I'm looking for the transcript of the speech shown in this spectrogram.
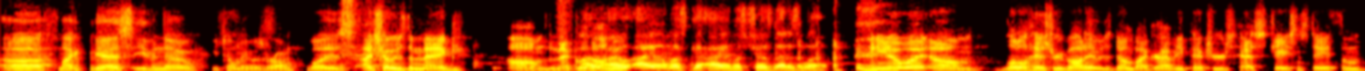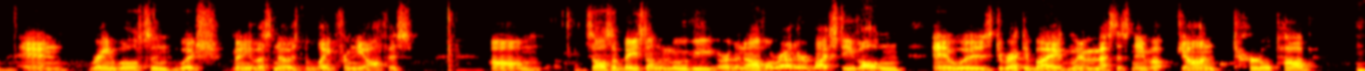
Uh, my guess, even though you told me it was wrong, was I chose the Meg, um, the I, Megalodon I, movie. I almost got, I almost chose that as well. And you know what? Um, little history about it. It was done by Gravity Pictures. Has Jason Statham and Rainn Wilson, which many of us know as Dwight from The Office. Um, it's also based on the movie or the novel rather by Steve Alten, and it was directed by I'm gonna mess this name up, Jon Turteltaub, if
